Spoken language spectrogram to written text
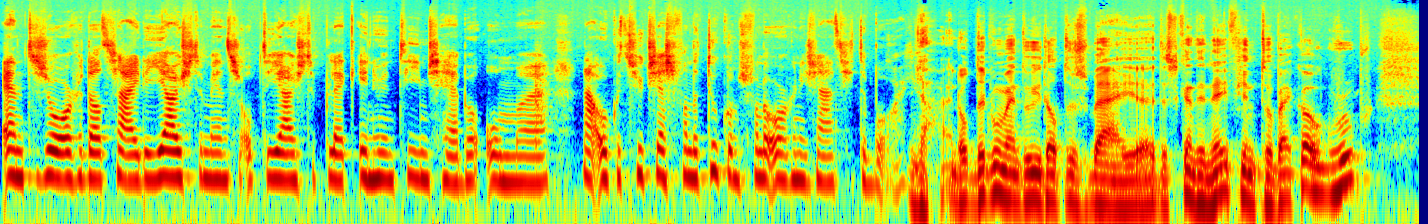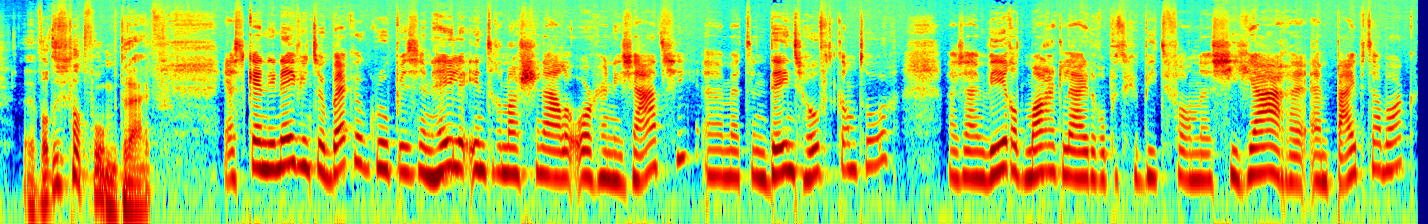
En te zorgen dat zij de juiste mensen op de juiste plek in hun teams hebben om uh, nou ook het succes van de toekomst van de organisatie te borgen. Ja, en op dit moment doe je dat dus bij de Scandinavian Tobacco Group. Uh, wat is dat voor een bedrijf? Ja, Scandinavian Tobacco Group is een hele internationale organisatie uh, met een Deens hoofdkantoor. Wij zijn wereldmarktleider op het gebied van uh, sigaren en pijptabak.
